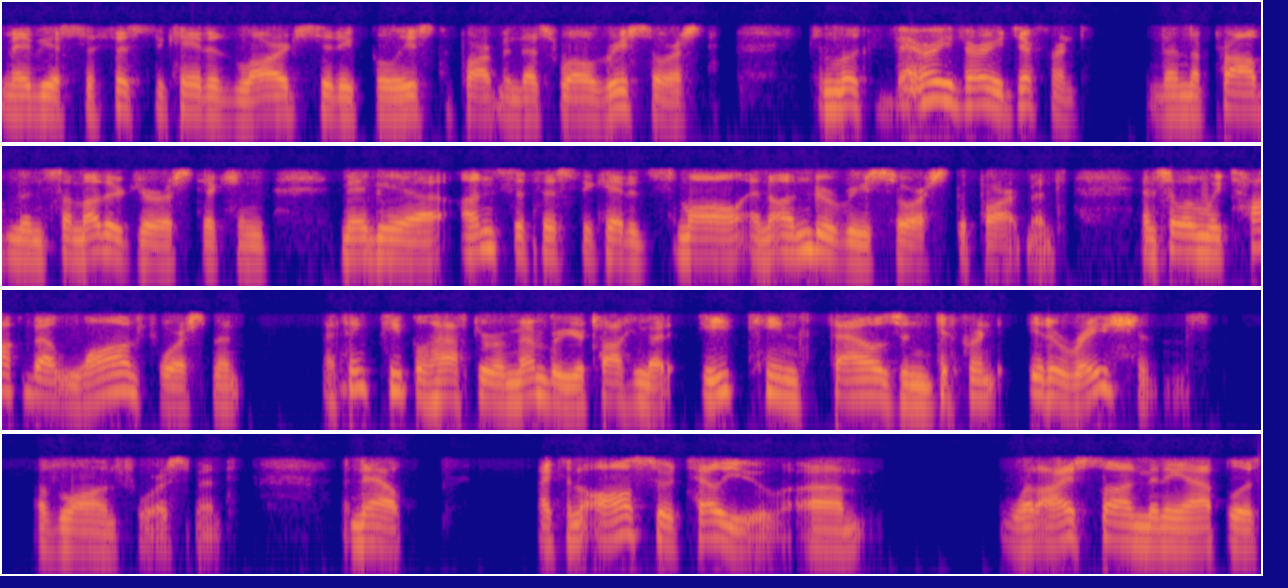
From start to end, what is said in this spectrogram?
maybe a sophisticated large city police department that's well resourced, can look very, very different than the problem in some other jurisdiction, maybe an unsophisticated, small, and under resourced department. And so when we talk about law enforcement, I think people have to remember you're talking about 18,000 different iterations of law enforcement. Now, I can also tell you um, what I saw in Minneapolis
